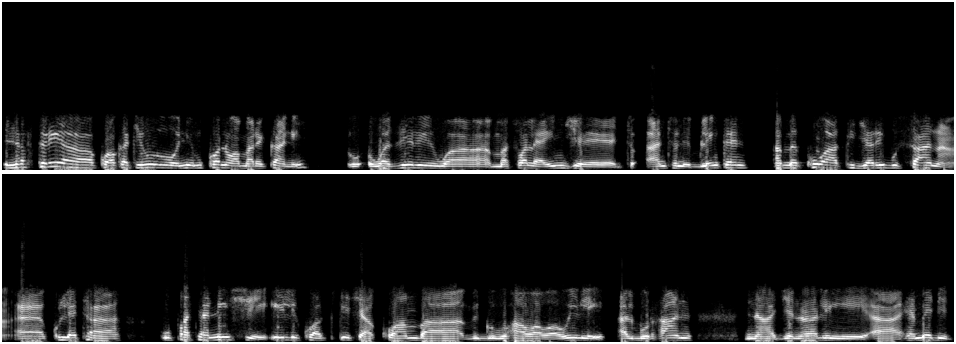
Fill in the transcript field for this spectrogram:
Nafikiria kwa wakati huu ni mkono wa Marekani. Waziri wa masuala ya nje Antony Blinken amekuwa akijaribu sana uh, kuleta upatanishi ili kuhakikisha kwamba vigogo hawa wawili Al Burhan na Jenerali uh, Hemedit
